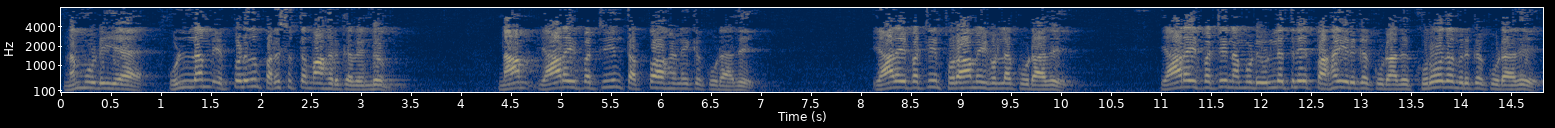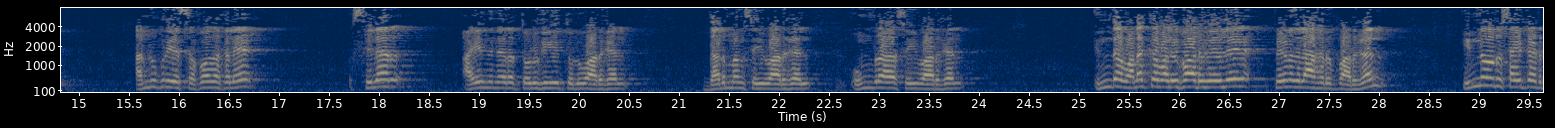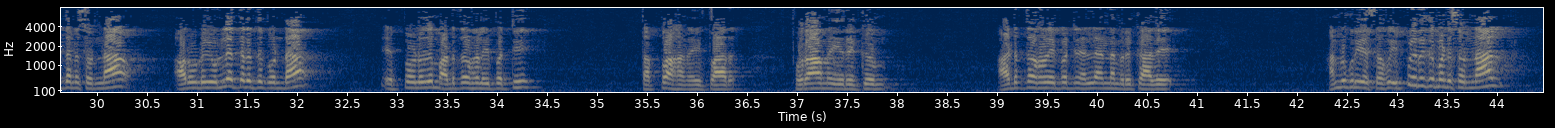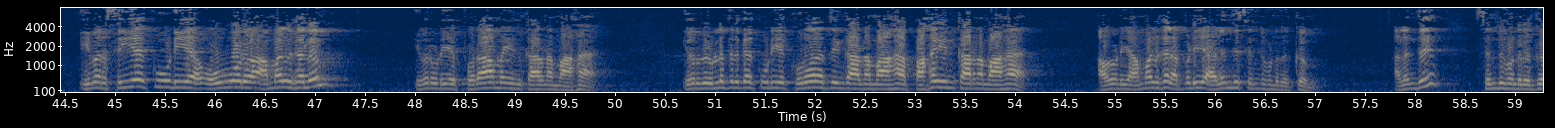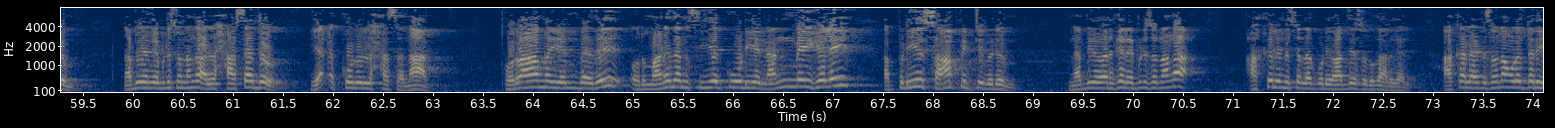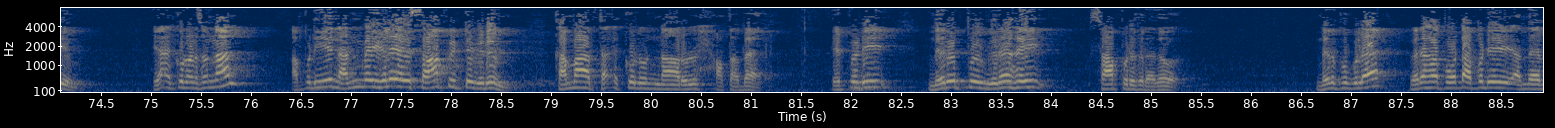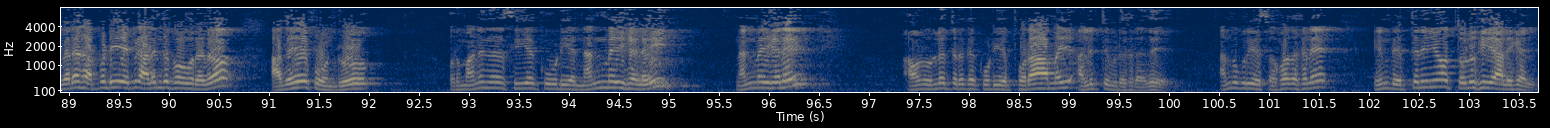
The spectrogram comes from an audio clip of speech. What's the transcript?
நம்முடைய உள்ளம் எப்பொழுதும் பரிசுத்தமாக இருக்க வேண்டும். நாம் யாரை பற்றியும் தப்பாக நினைக்கக்கூடாது யாரை பற்றியும் பொறாமை கொள்ளக்கூடாது. யாரை பற்றி நம்முடைய உள்ளத்திலே பகை இருக்கக்கூடாது குரோதம் இருக்கக்கூடாது. அன்புக்குரிய சகோதரர்களே சிலர் ஐந்து நேர தொழுகையை தொழுவார்கள் தர்மம் செய்வார்கள் உம்ரா செய்வார்கள். இந்த வணக்க வழிபாடுகளிலே பேணுதலாக இருப்பார்கள். இன்னொரு சைட் எடுத்தன்னு சொன்னா அவருடைய உள்ளத்திறத்து கொண்டா எப்பொழுதும் அடுத்தவர்களை பற்றி தப்பாக நினைப்பார். பொறாமை இருக்கும். அடுத்தவர்களை பற்றி நல்ல எண்ணம் இருக்காது. அன்புக்குரிய சகோ இப்ப இருக்கும் என்று சொன்னால் இவர் செய்யக்கூடிய ஒவ்வொரு அமல்களும் இவருடைய பொறாமையின் காரணமாக இவருடைய உள்ளத்தில் இருக்கக்கூடிய குரோதத்தின் காரணமாக பகையின் காரணமாக அவருடைய அமல்கள் அப்படியே அழிந்து சென்று கொண்டிருக்கும். அழிந்து சென்று கொண்டிருக்கும். நபிகள் எப்படி சொன்னாங்க? அல் ஹசது யஅகுலுல் ஹசனாத் பொறாமை என்பது ஒரு மனிதன் செய்யக்கூடிய நன்மைகளை அப்படியே சாப்பிட்டு விடும் நபி அவர்கள் எப்படி சொன்னாங்க? அகல் என்று சொல்லக்கூடிய வார்த்தையை சொல்லுகிறார்கள். அகல் என்று சொன்னா உங்களுக்கு தெரியும். யஅகுல் சொன்னால் அப்படியே நன்மைகளை அது சாப்பிட்டு விடும் கமா தக்குலுன்னாருல் ஹதப. எப்படி? நெருப்பு விறகை சாப்பிடுகிறதோ. நெருப்புக்குள்ள விறக போட்டு அப்படி அந்த விறகு அப்படியே எப்படி அழிந்து போகிறதோ அதே போன்று ஒரு மனிதன் செய்யக்கூடிய நன்மைகளை நன்மைகளை அவன் உள்ளத்தில் இருக்கக்கூடிய பொறாமை அழித்து விடுகிறது. அன்புக்குரிய சகோதரர்களே இன்று எத்தனையோ தொழுகையாளிகள்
